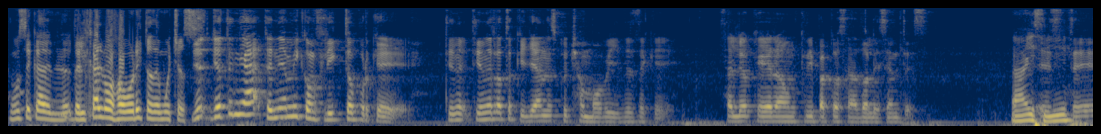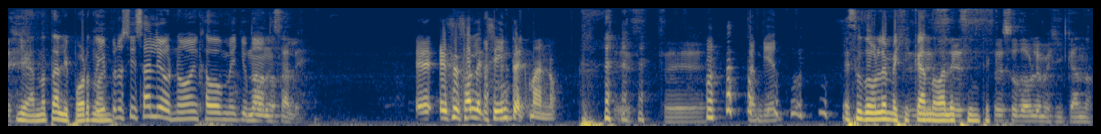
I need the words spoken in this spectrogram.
Música del, del calvo favorito de muchos. Yo, yo tenía, tenía mi conflicto porque tiene, tiene rato que ya no escucho a Moby desde que salió que era un creep a cosas adolescentes. Ay, sí. Este- Ya, Natalie Portman. Oye, pero si sale o no en Your No, no sale. E- ese es Alex Intec, mano. Este, También. Es su doble mexicano, es, Alex es- Intec. es su doble mexicano.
